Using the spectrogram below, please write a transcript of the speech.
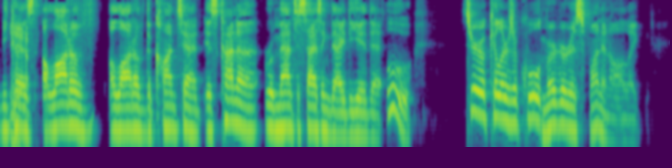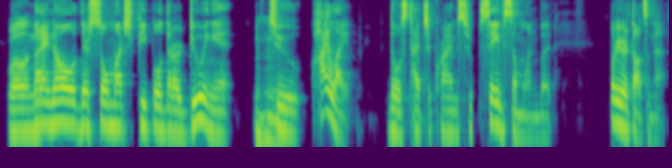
because a lot of a lot of the content is kind of romanticizing the idea that ooh serial killers are cool murder is fun and all like well, and but i know there's so much people that are doing it Mhm. to highlight those types of crimes to save someone but what are your thoughts on that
